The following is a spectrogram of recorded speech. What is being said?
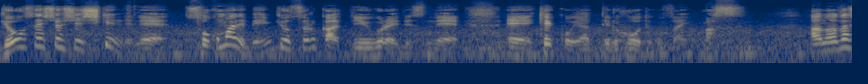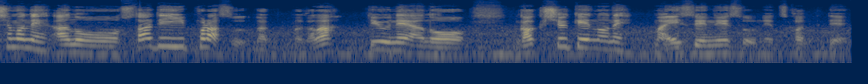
行政書士試験でね、そこまで勉強するかっていうぐらいですね、えー、結構やってる方でございます。あの、私もね、あの、スタディプラスだったかな？っていうね、あの、学習系のね、まあ、SNS をね、使ってて、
